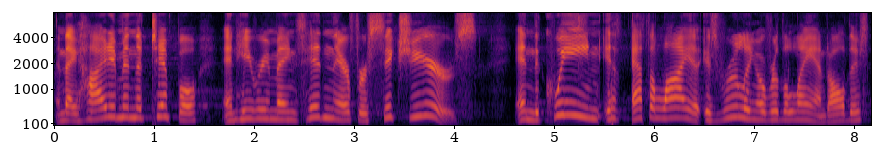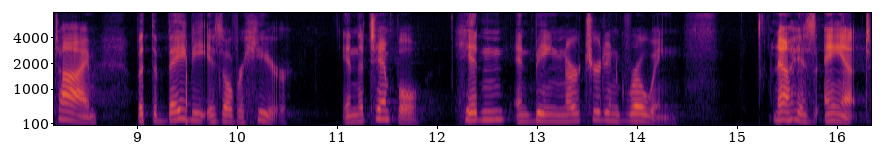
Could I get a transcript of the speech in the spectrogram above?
And they hide him in the temple, and he remains hidden there for six years. And the queen, Athaliah, is ruling over the land all this time, but the baby is over here in the temple, hidden and being nurtured and growing. Now, his aunt,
